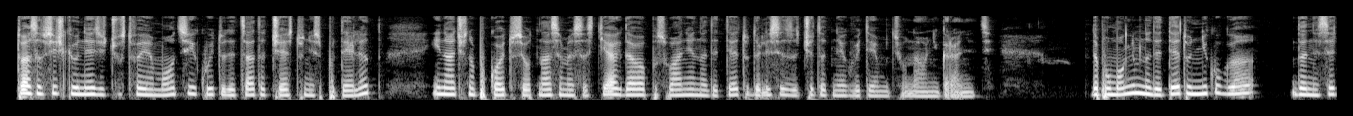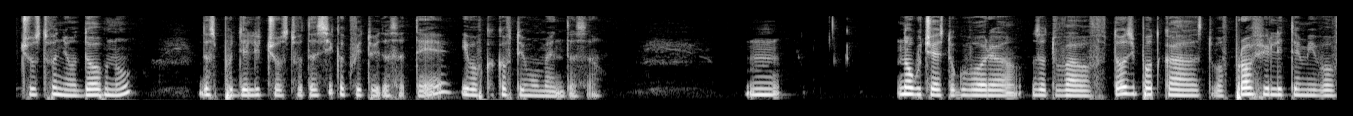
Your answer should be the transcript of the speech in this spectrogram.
Това са всички от тези чувства и емоции, които децата често ни споделят и начина по който се отнасяме с тях дава послание на детето дали се зачитат неговите емоционални граници. Да помогнем на детето никога да не се чувства неудобно да сподели чувствата си, каквито и да са те и в какъвто и момент да са. Много често говоря за това в този подкаст, в профилите ми в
